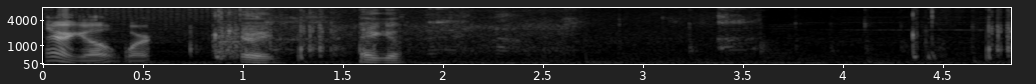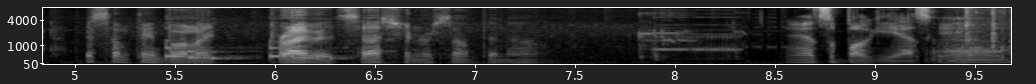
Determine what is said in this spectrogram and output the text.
There we go. It worked. There, there you go. There's something about like private session or something. Huh? Yeah, it's a buggy ass game. Oh.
